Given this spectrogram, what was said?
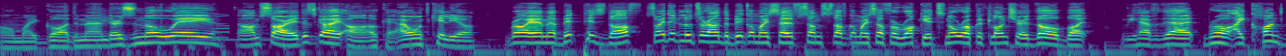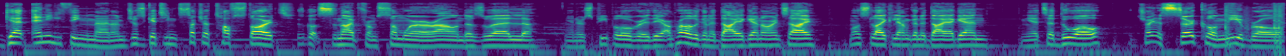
Oh my god, man. There's no way. Oh, I'm sorry. This guy. Oh, okay. I won't kill you. Bro, I am a bit pissed off. So I did loot around a bit, got myself some stuff, got myself a rocket. No rocket launcher though, but we have that. Bro, I can't get anything, man. I'm just getting such a tough start. Just got sniped from somewhere around as well. And there's people over there. I'm probably gonna die again, aren't I? Most likely I'm gonna die again. Yeah, it's a duo. Trying to circle me, bro.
